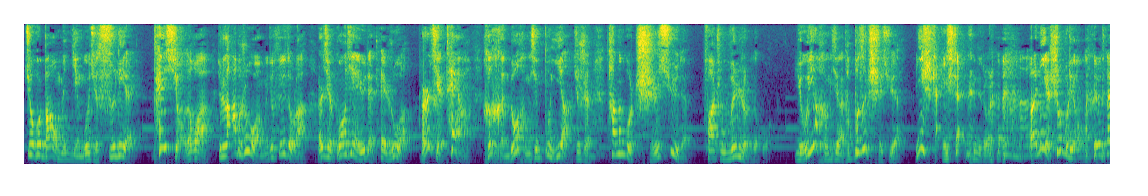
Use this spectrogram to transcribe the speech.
就会把我们引过去撕裂。太小的话就拉不住，我们就飞走了，而且光线有点太弱，而且太阳和很多恒星不一样，就是它能够持续的发出温柔的光。有一些恒星啊，它不是持续的，一闪一闪的那种啊，你也受不了嘛，对不对？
